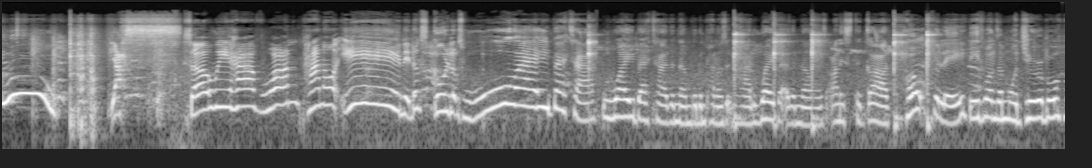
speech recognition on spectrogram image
Woo! Yes! So we have one panel in. It looks good. It looks way better. Way better than the wooden panels that we had. Way better than those. Honest to God. Hopefully, these ones are more durable.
